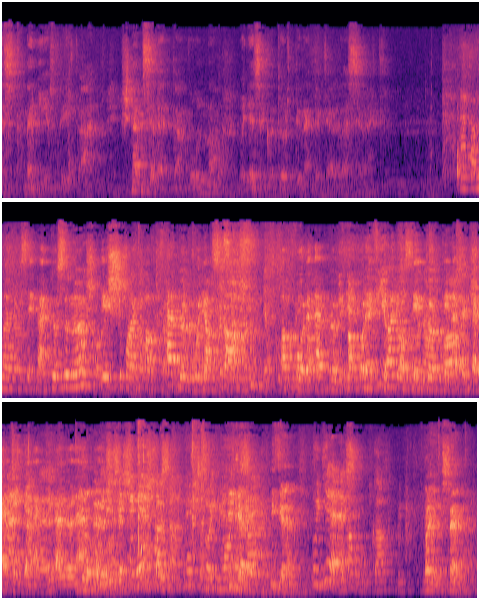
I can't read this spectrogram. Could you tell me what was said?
ezt nem írték át. És nem szerettem volna, hogy ezek a történetek elveszenek. Hát nagyon szépen köszönöm, és majd ha ebből fogyasztasz, akkor ebből, akkor egy nagyon szép történetet kerekítjenek ki belőle ebből is. Igen, igen. Ugye, apuka? Nagyon szem,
